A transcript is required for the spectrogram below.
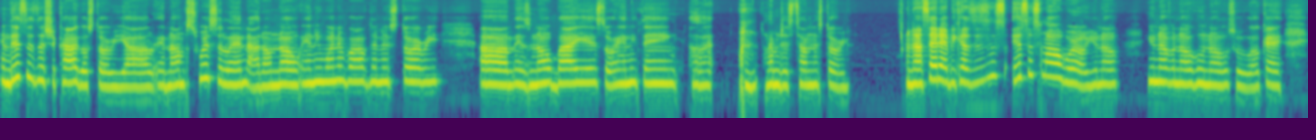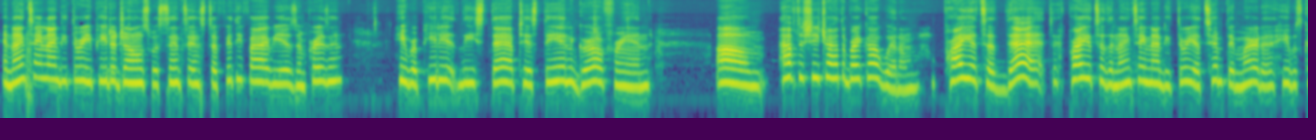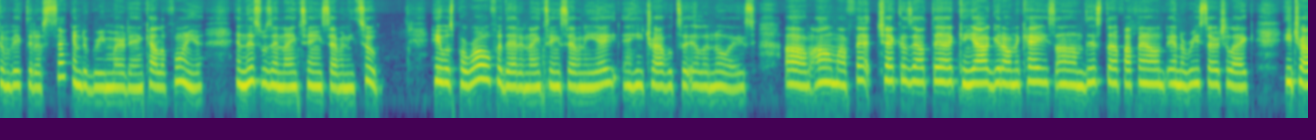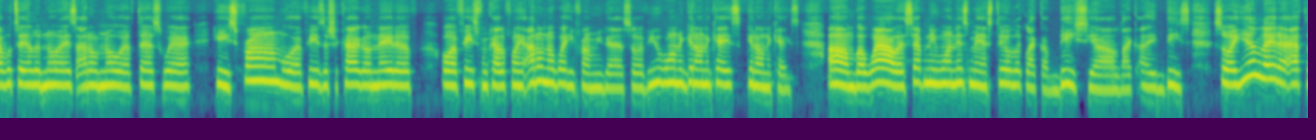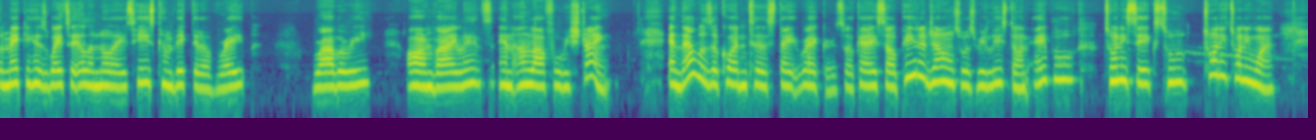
and this is a Chicago story, y'all. And I'm Switzerland. I don't know anyone involved in this story. Um, there's no bias or anything. Uh, I'm just telling the story. And I say that because it's a, it's a small world, you know. You never know who knows who. Okay. In 1993, Peter Jones was sentenced to 55 years in prison. He repeatedly stabbed his then girlfriend um, after she tried to break up with him. Prior to that, prior to the 1993 attempted murder, he was convicted of second degree murder in California, and this was in 1972. He was paroled for that in 1978 and he traveled to Illinois. Um, all my fact checkers out there, can y'all get on the case? Um, this stuff I found in the research, like he traveled to Illinois. I don't know if that's where he's from or if he's a Chicago native or if he's from California. I don't know where he's from, you guys. So if you want to get on the case, get on the case. Um, but wow, at 71, this man still looked like a beast, y'all, like a beast. So a year later, after making his way to Illinois, he's convicted of rape, robbery, armed violence, and unlawful restraint. And that was according to state records. Okay. So Peter Jones was released on April 26, 2021.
